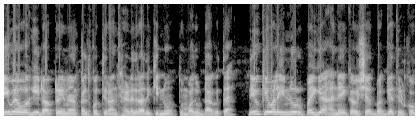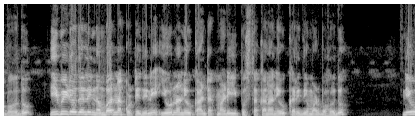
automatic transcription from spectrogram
ನೀವೇ ಹೋಗಿ ಡಾಗ್ ಟ್ರೈನಿಂಗ್ ಕಲ್ತ್ಕೋತೀರಾ ಅಂತ ಹೇಳಿದ್ರೆ ಅದಕ್ಕಿನ್ನೂ ತುಂಬ ದುಡ್ಡಾಗುತ್ತೆ. ನೀವು ಕೇವಲ ಇನ್ನೂರು ರೂಪಾಯಿಗೆ ಅನೇಕ ವಿಷಯದ ಬಗ್ಗೆ ತಿಳ್ಕೊಬಹುದು. ಈ ವಿಡಿಯೋದಲ್ಲಿ ನಂಬರ್ನ ಕೊಟ್ಟಿದ್ದೀನಿ. ಇವ್ರನ್ನ ನೀವು ಕಾಂಟ್ಯಾಕ್ಟ್ ಮಾಡಿ ಈ ಪುಸ್ತಕನ ನೀವು ಖರೀದಿ ಮಾಡಬಹುದು. ನೀವು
